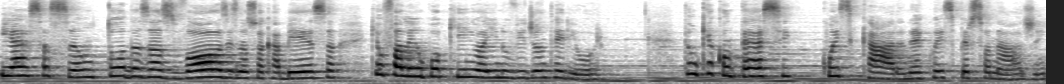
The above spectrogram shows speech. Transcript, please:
E essas são todas as vozes na sua cabeça que eu falei um pouquinho aí no vídeo anterior. Então o que acontece com esse cara, né, com esse personagem.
